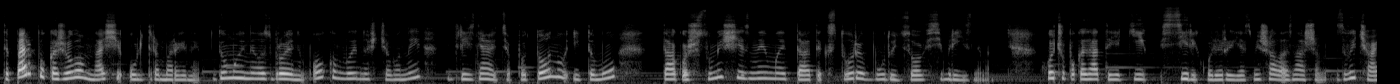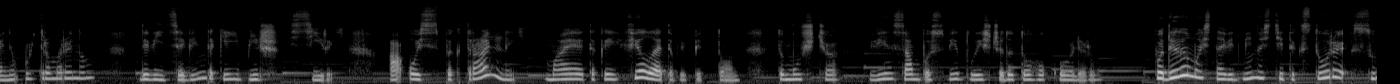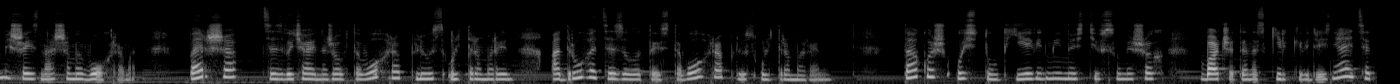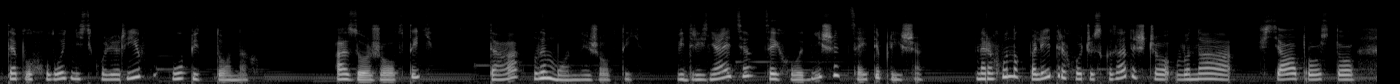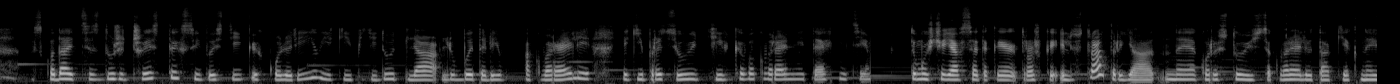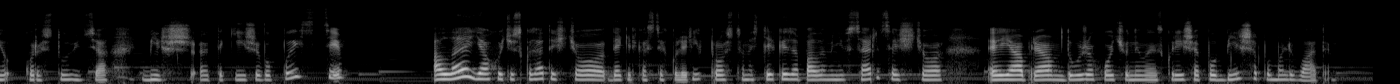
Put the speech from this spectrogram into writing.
Тепер покажу вам наші ультрамарини. Думаю, неозброєним оком видно, що вони відрізняються по тону і тому також суміші з ними та текстури будуть зовсім різними. Хочу показати, які сірі кольори я змішала з нашим звичайним ультрамарином. Дивіться, він такий більш сірий. А ось спектральний має такий фіолетовий підтон, тому що він сам по собі ближче до того кольору. Подивимось на відмінності текстури сумішей з нашими вохрами. Перша це звичайна жовта вохра плюс ультрамарин, а друга це золотиста вохра плюс ультрамарин. Також ось тут є відмінності в сумішах, бачите, наскільки відрізняється теплохолодність кольорів у підтонах. Азо-жовтий та лимонний жовтий. Відрізняється цей холодніше, цей тепліше. На рахунок палітри хочу сказати, що вона вся просто складається з дуже чистих світлостійких кольорів, які підійдуть для любителів акварелі, які працюють тільки в акварельній техніці. Тому що я все-таки трошки ілюстратор, я не користуюся акварелью так, як нею користуються більш е, такі живописці. Але я хочу сказати, що декілька з цих кольорів просто настільки запали мені в серце, що е, я прям дуже хочу ними скоріше побільше помалювати.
